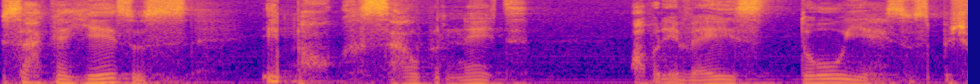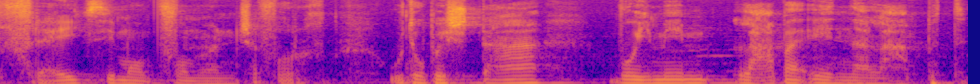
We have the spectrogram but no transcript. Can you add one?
Sagen, Jesus, ich packe es selber nicht. Aber ich weiss, du, Jesus, bist frei von Menschenfurcht. Und du bist der, der in meinem Leben innen lebt.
